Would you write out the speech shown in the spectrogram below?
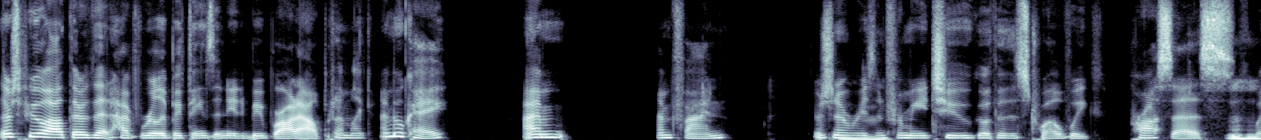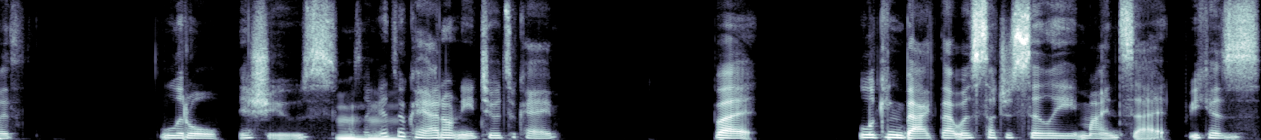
there's people out there that have really big things that need to be brought out, but I'm like, I'm okay. I'm I'm fine. There's no Mhm. reason for me to go through this 12 week process Mhm. with little issues. I was like, it's Mhm. okay. I don't need to. It's okay. But looking back, that was such a silly mindset because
